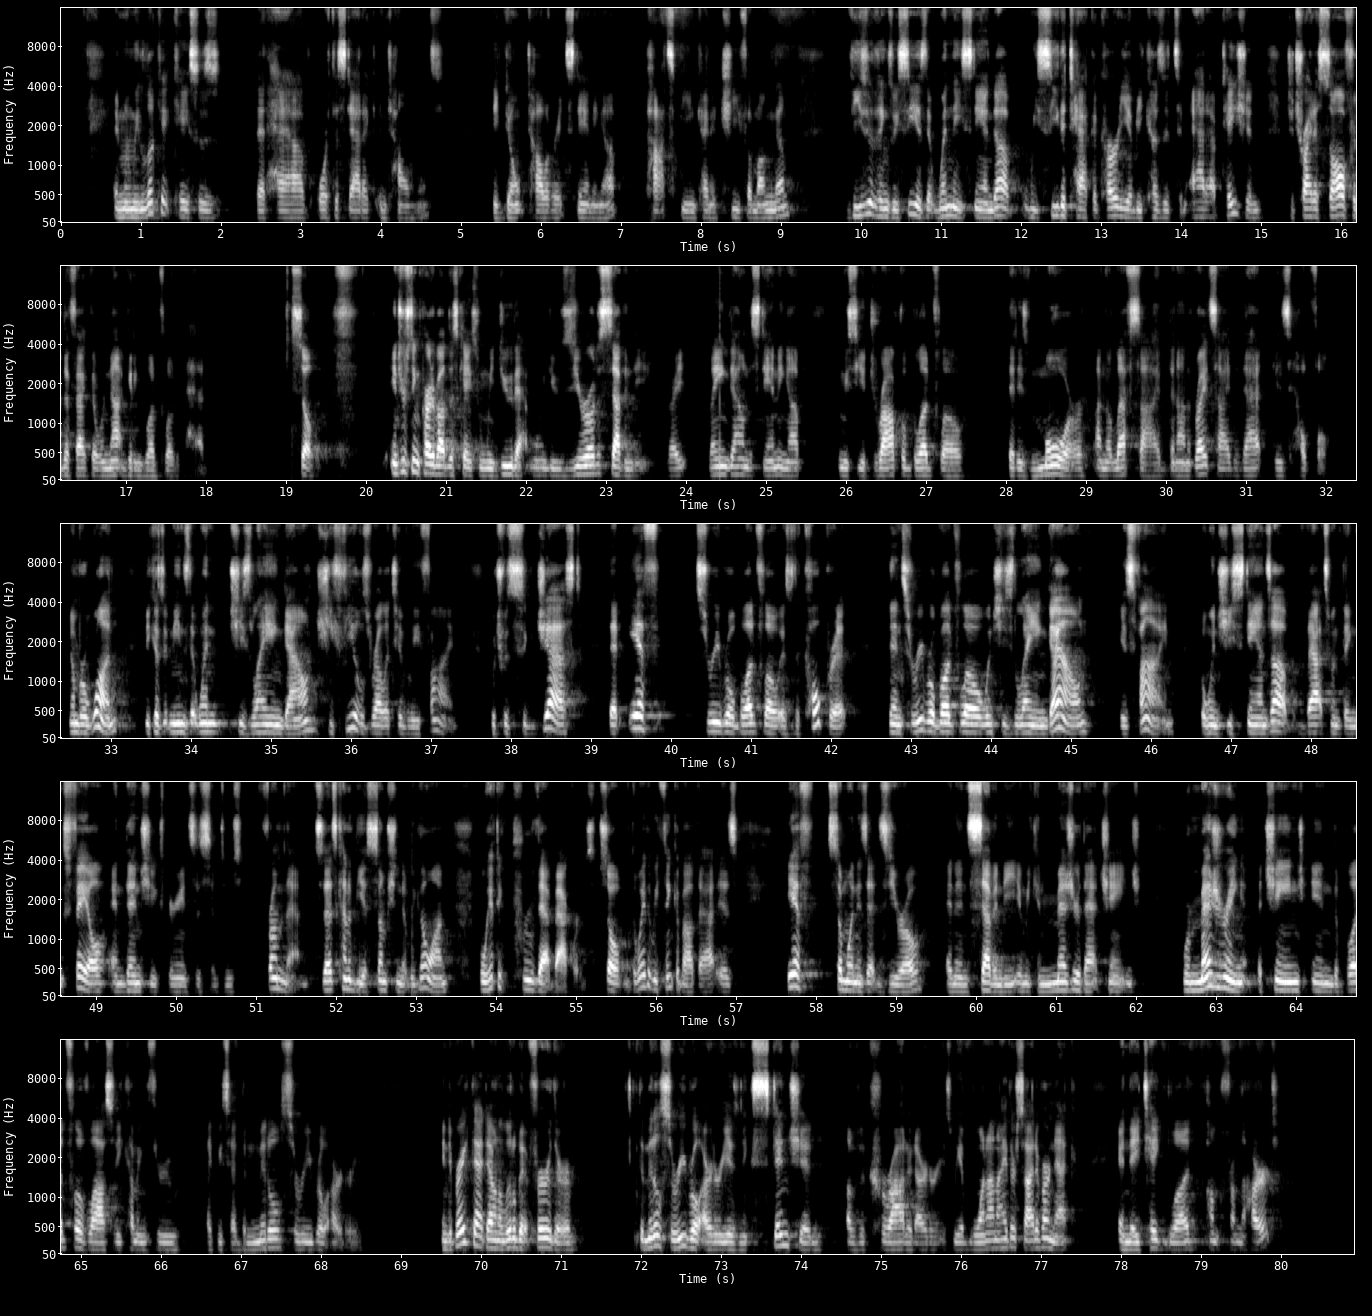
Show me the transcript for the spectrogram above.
And when we look at cases that have orthostatic intolerance, they don't tolerate standing up, POTS being kind of chief among them. These are the things we see is that when they stand up, we see the tachycardia because it's an adaptation to try to solve for the fact that we're not getting blood flow to the head. So, interesting part about this case when we do that, when we do 0 to 70, right? Laying down to standing up, and we see a drop of blood flow that is more on the left side than on the right side, that is helpful. Number one, because it means that when she's laying down, she feels relatively fine, which would suggest that if cerebral blood flow is the culprit, then cerebral blood flow when she's laying down is fine. But when she stands up, that's when things fail, and then she experiences symptoms from that. So that's kind of the assumption that we go on, but we have to prove that backwards. So the way that we think about that is if someone is at zero and then 70 and we can measure that change, we're measuring a change in the blood flow velocity coming through, like we said, the middle cerebral artery. And to break that down a little bit further, the middle cerebral artery is an extension of the carotid arteries. We have one on either side of our neck, and they take blood pumped from the heart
